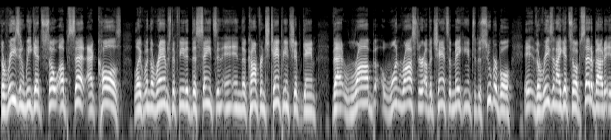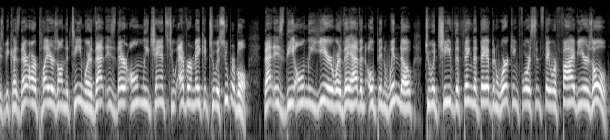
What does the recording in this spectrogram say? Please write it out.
The reason we get so upset at calls like when the Rams defeated the Saints in, in, in the conference championship game that rob one roster of a chance of making it to the Super Bowl, it, the reason I get so upset about it is because there are players on the team where that is their only chance to ever make it to a Super Bowl. That is the only year where they have an open window to achieve the thing that they have been working for since they were five years old.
